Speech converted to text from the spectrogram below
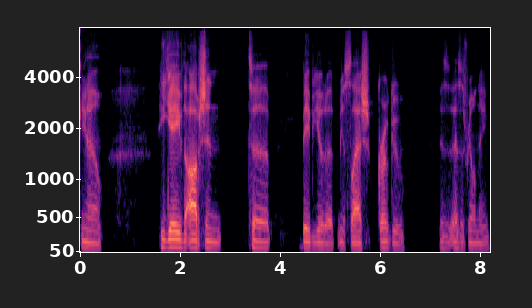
You know, he gave the option to Baby Yoda you know, slash Grogu, as, as his real name.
